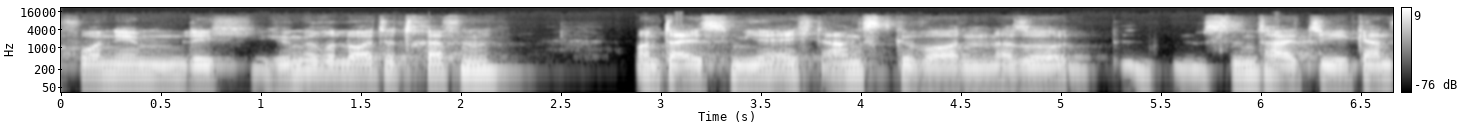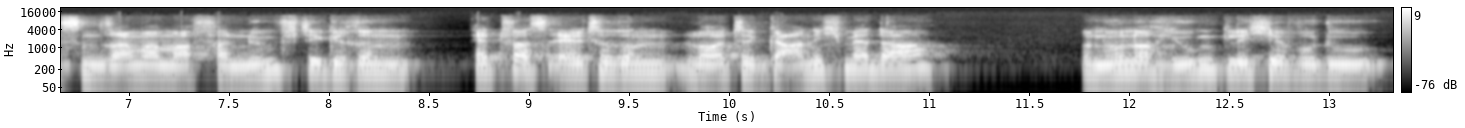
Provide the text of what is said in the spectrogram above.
vornehmlich jüngere Leute treffen. Und da ist mir echt Angst geworden. Also es sind halt die ganzen, sagen wir mal, vernünftigeren, etwas älteren Leute gar nicht mehr da. Und nur noch Jugendliche, wo du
